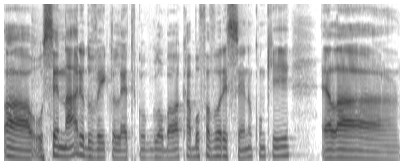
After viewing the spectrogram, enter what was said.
a, o cenário do veículo elétrico global acabou favorecendo com que ela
